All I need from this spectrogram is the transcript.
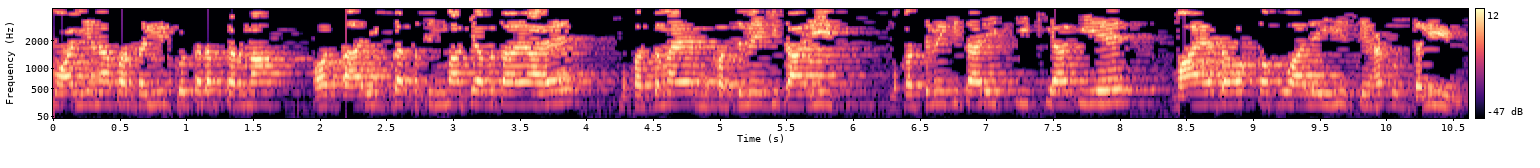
معینہ پر دلیل کو طلب کرنا اور تاریخ کا تقیمہ کیا بتایا ہے؟ مقدمہ، مقدمے کی تاریخ، مقدمے کی تاریخ کی کیا کی ہے؟ مایا توقف علیہ صحت الدلیل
